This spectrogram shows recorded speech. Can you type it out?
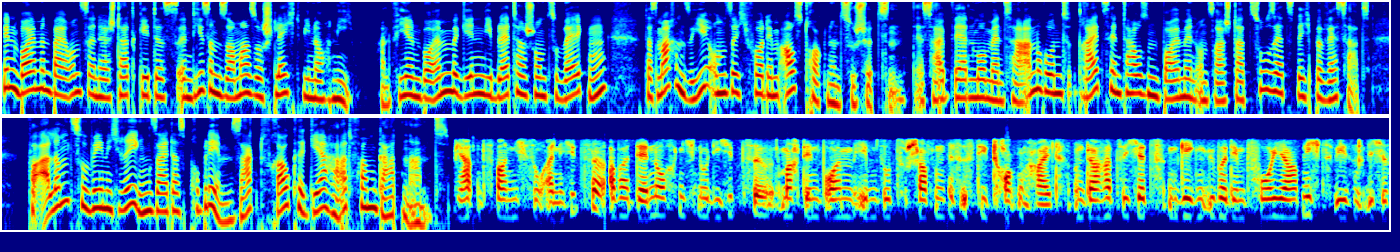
Den Bäumen bei uns in der Stadt geht es in diesem Sommer so schlecht wie noch nie. An vielen Bäumen beginnen die Blätter schon zu welken. Das machen sie, um sich vor dem Austrocknen zu schützen. Deshalb werden momentan rund 13.000 Bäume in unserer Stadt zusätzlich bewässert. Vor allem zu wenig Regen sei das Problem, sagt Frauke Gerhard vom Gartenamt. Wir hatten zwar nicht so eine Hitze, aber dennoch nicht nur die Hitze macht den Bäumen ebenso zu schaffen, es ist die Trockenheit. Und da hat sich jetzt gegenüber dem Vorjahr nichts Wesentliches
